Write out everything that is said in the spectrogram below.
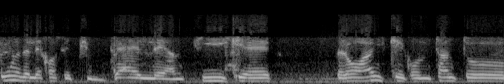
una delle cose più belle, antiche, però anche con tanto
